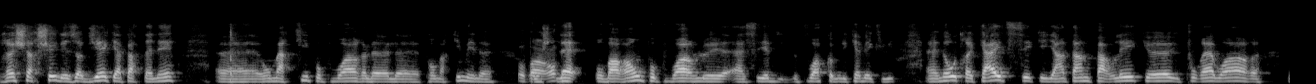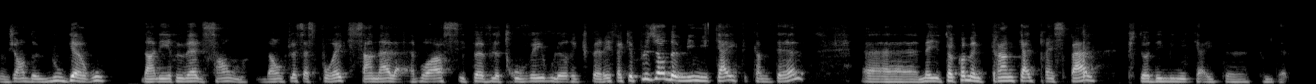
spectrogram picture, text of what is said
rechercher des objets qui appartenaient euh, au marquis pour pouvoir le, le pas au marquis, mais le, au baron. Au, baron pour pouvoir lui, essayer de, de, pouvoir communiquer avec lui. Un autre quête, c'est qu'ils entendent parler qu'il pourrait avoir un genre de loup-garou dans les ruelles sombres. Donc là, ça se pourrait qu'ils s'en aillent à voir s'ils peuvent le trouver ou le récupérer. Fait qu'il y a plusieurs de mini-quêtes comme telles. Euh, mais tu as comme une grande quête principale, puis tu as des mini-quêtes euh, comme telles.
